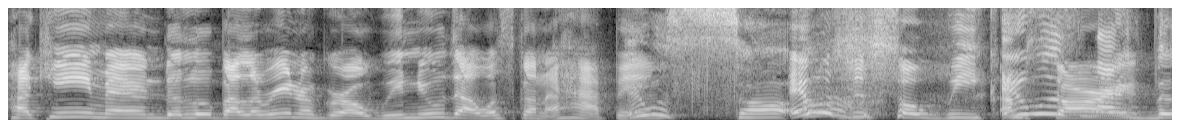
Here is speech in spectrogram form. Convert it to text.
Hakeem and the little ballerina girl. We knew that was gonna happen. It was so. It was just so weak. I'm it was sorry. like the.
